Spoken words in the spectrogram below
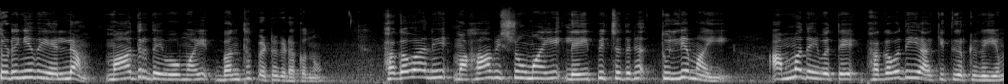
തുടങ്ങിയവയെല്ലാം മാതൃദൈവവുമായി ബന്ധപ്പെട്ടു കിടക്കുന്നു. ഭഗവാനെ മഹാവിഷ്ണുവുമായി ലയിപ്പിച്ചതിന് തുല്യമായി അമ്മ ദൈവത്തെ ഭഗവതിയാക്കി തീർക്കുകയും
